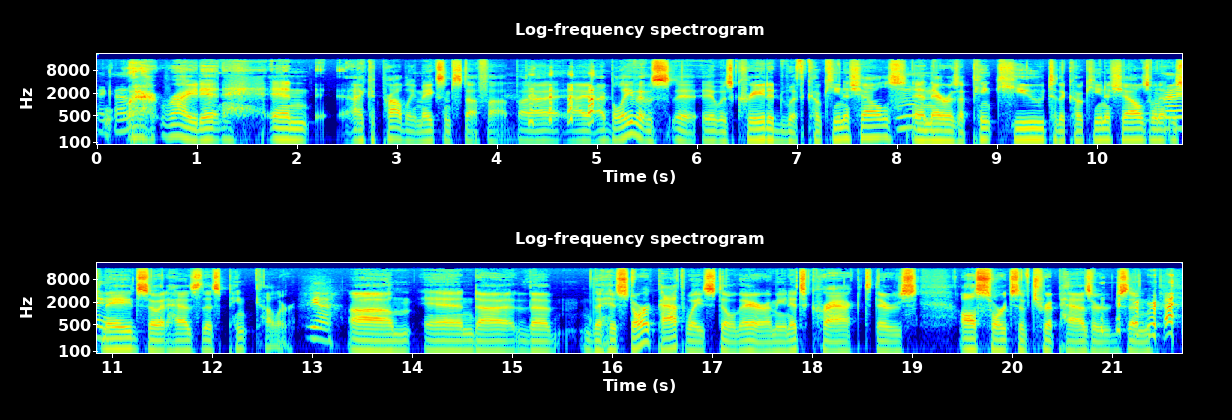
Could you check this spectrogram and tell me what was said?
I guess. Right, it, and I could probably make some stuff up, but I, I, I believe it was it, it was created with coquina shells, and there was a pink hue to the coquina shells when it was made, so it has this pink color. Yeah. Um, and uh, the the historic pathway is still there. I mean, it's cracked. There's all sorts of trip hazards, and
